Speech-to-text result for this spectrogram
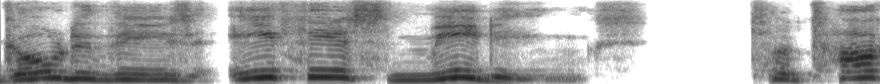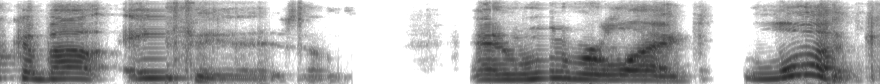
go to these atheist meetings to talk about atheism. And we were like, look,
